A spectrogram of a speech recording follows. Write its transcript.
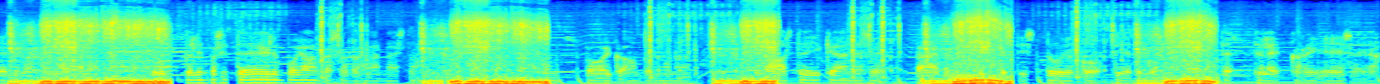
lopetin. Juttelinpa sitten eilen pojan kanssa vähän näistä. Poika on tommonen haasteikäinen se päätä mitkä istuu joko tietokoneen te telekkari eesä ja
